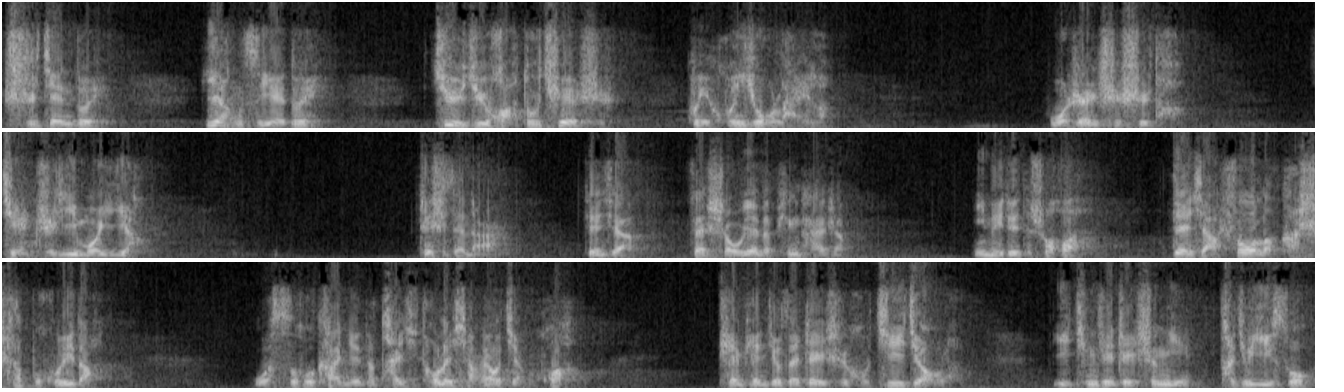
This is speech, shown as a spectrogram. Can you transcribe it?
时间对，样子也对。句句话都确实，鬼魂又来了。我认识是他，简直一模一样。这是在哪儿？殿下，在守夜的平台上。你没对他说话？殿下说了，可是他不回答。我似乎看见他抬起头来想要讲话，偏偏就在这时候鸡叫了。一听见这声音，他就一缩，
